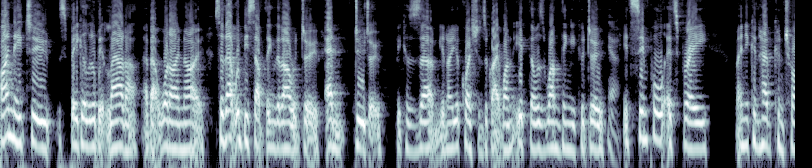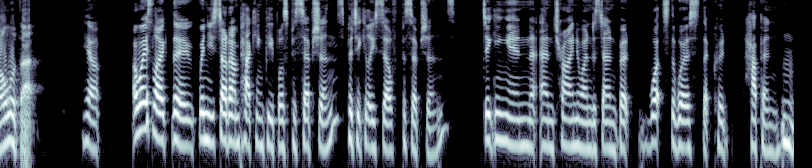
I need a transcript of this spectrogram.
I need to speak a little bit louder about what I know. So that would be something that I would do and do do because, um, you know, your question's a great one. If there was one thing you could do, yeah. it's simple, it's free, and you can have control of that. Yeah. I always like the when you start unpacking people's perceptions, particularly self perceptions, digging in and trying to understand, but what's the worst that could happen mm.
